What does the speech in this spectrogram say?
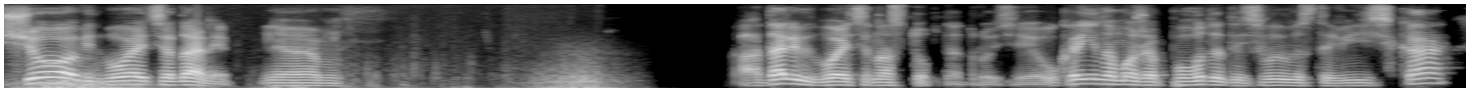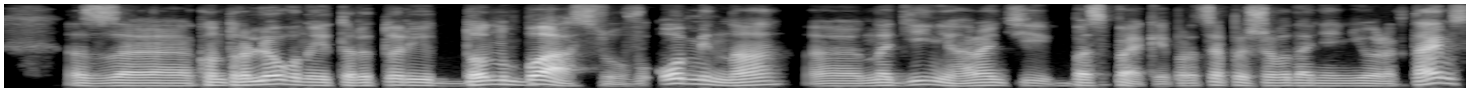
Що відбувається далі? Ем, А далі відбувається наступне, друзі. Україна може погодитись вивести війська з контрольованої території Донбасу в обмін на е, надійні гарантії безпеки. Про це пише видання New York Times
